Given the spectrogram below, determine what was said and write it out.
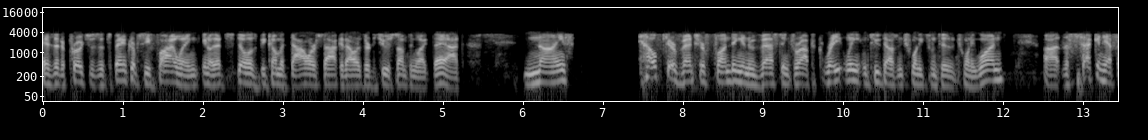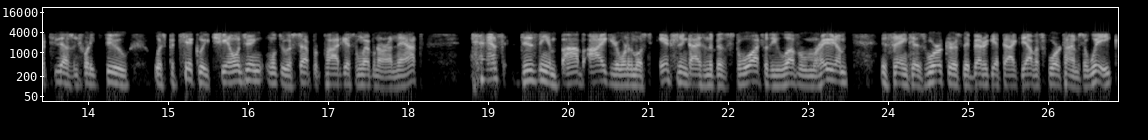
as it approaches its bankruptcy filing. You know, that still has become a dollar stock, a dollar 32, something like that. Ninth, healthcare venture funding and investing dropped greatly in 2020 and 2021. Uh, the second half of 2022 was particularly challenging. We'll do a separate podcast and webinar on that. 10th, Disney and Bob Iger, one of the most interesting guys in the business to watch, whether you love him or hate him, is saying to his workers they better get back to the office four times a week.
